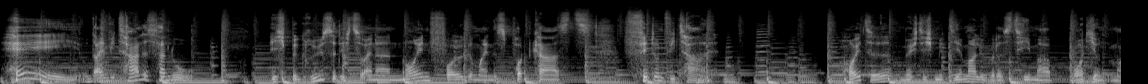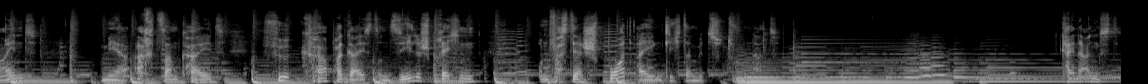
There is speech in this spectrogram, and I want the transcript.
Hey und ein vitales Hallo. Ich begrüße dich zu einer neuen Folge meines Podcasts Fit und Vital. Heute möchte ich mit dir mal über das Thema Body und Mind, mehr Achtsamkeit für Körper, Geist und Seele sprechen und was der Sport eigentlich damit zu tun hat. Keine Angst,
